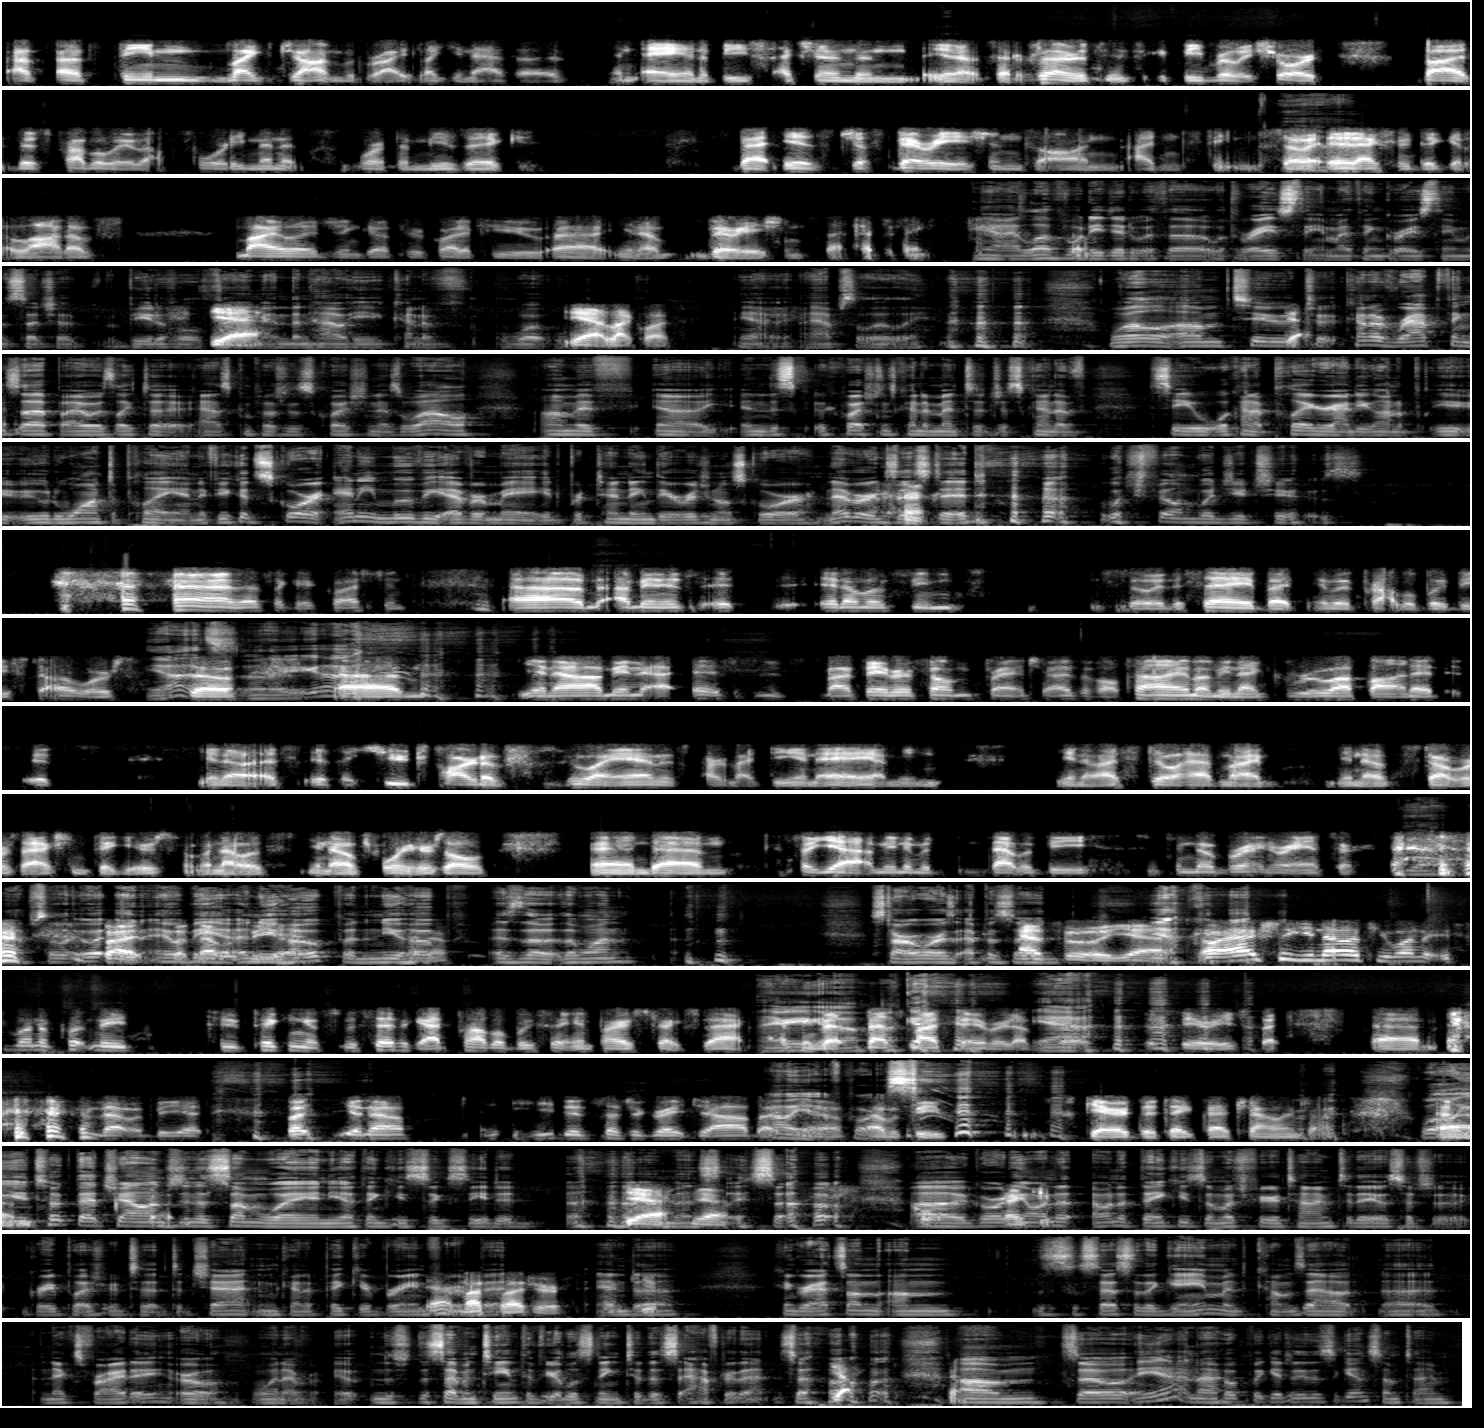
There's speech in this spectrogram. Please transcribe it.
a, a theme like John would write, like you know, has a an A and a B section, and you know, et cetera, et cetera. It could be really short, but there's probably about 40 minutes worth of music that is just variations on Iden's theme. So it, it actually did get a lot of mileage and go through quite a few uh, you know variations that type of thing. Yeah i love what he did with uh with Rey's theme. I think Rey's theme was such a beautiful thing yeah and then how he kind of what yeah likewise yeah, absolutely. well, um, to, yeah. to kind of wrap things up, I always like to ask composers this question as well. Um, if uh, and this question is kind of meant to just kind of see what kind of playground you want to you, you would want to play in. If you could score any movie ever made, pretending the original score never existed, which film would you choose? That's a good question. Um, I mean, it's, it it almost seems silly to say, but it would probably be Star Wars. Yeah. So well, there you go. um, you know, I mean, it's, it's my favorite film franchise of all time. I mean, I grew up on it. It's, it's you know, it's it's a huge part of who I am. It's part of my DNA. I mean, you know, I still have my you know Star Wars action figures from when I was you know four years old, and um, so yeah, I mean, it would that would be it's a no brainer answer. Yeah, absolutely. but, it would be a New Hope. A New Hope is the the one. Star Wars episode. Absolutely, yeah. yeah. oh, actually, you know, if you want to, if you want to put me to picking a specific, I'd probably say Empire Strikes Back. There I think that, that's okay. my favorite of yeah. the, the, series, but um, that would be it. But you know, he did such a great job. I, oh, yeah, you know, of course. I would be scared to take that challenge on. Well, um, you took that challenge in some way, and I think you succeeded. Yeah, immensely. yeah. So, cool. uh, Gordy, I want to I want to thank you so much for your time today. It was such a great pleasure to, to chat and kind of pick your brain. Yeah, my bit. pleasure. And Thank uh, congrats on on the success of the game. It comes out uh, next Friday or whenever the seventeenth if you're listening to this after that. So yeah. um, so yeah, and I hope we get to do this again sometime.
